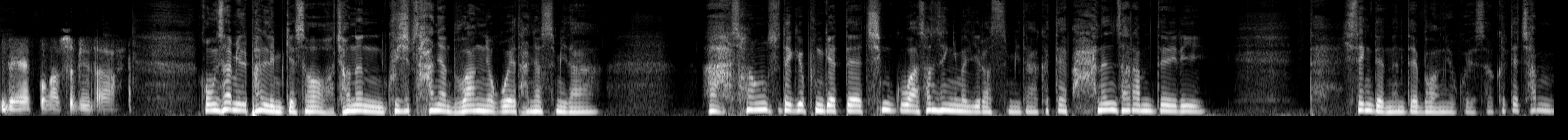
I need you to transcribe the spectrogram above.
네, 고맙습니다. 0318님께서 저는 94년 무학여고에 다녔습니다. 아, 성수대교 붕괴 때 친구와 선생님을 잃었습니다. 그때 많은 사람들이 네, 희생됐는데 무학여고에서 그때 참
